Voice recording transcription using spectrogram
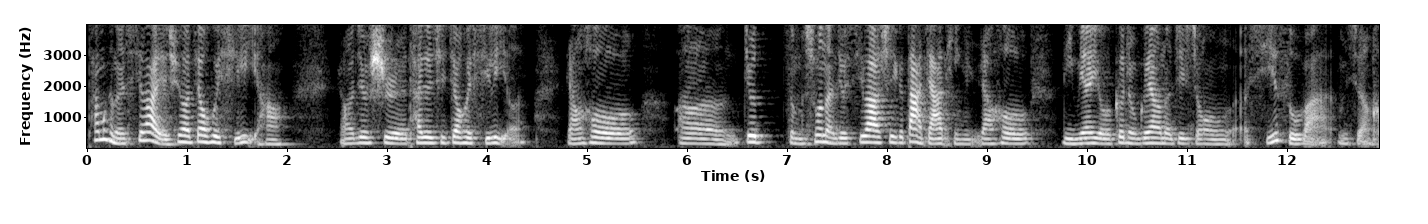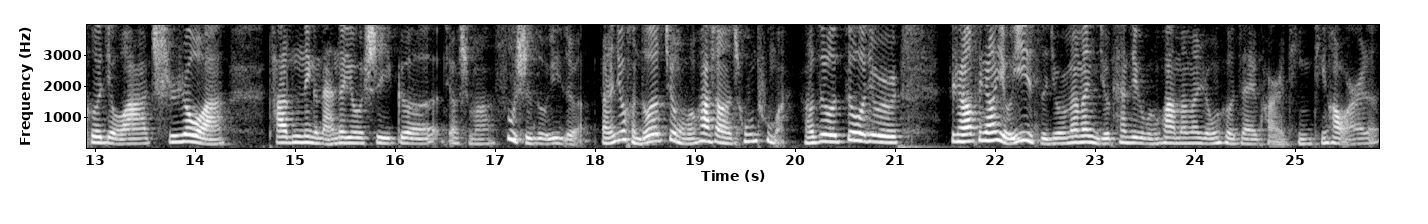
他们可能希腊也需要教会洗礼哈，然后就是他就去教会洗礼了，然后，嗯，就怎么说呢？就希腊是一个大家庭，然后里面有各种各样的这种习俗吧，我们喜欢喝酒啊，吃肉啊。他那个男的又是一个叫什么素食主义者，反正就很多这种文化上的冲突嘛。然后最后最后就是非常非常有意思，就是慢慢你就看这个文化慢慢融合在一块儿，挺挺好玩的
